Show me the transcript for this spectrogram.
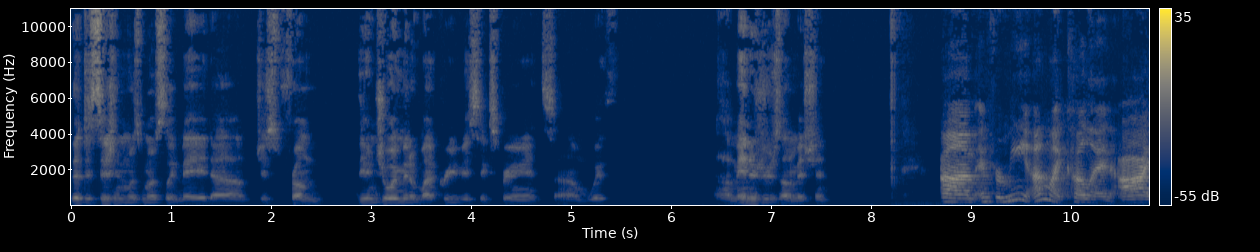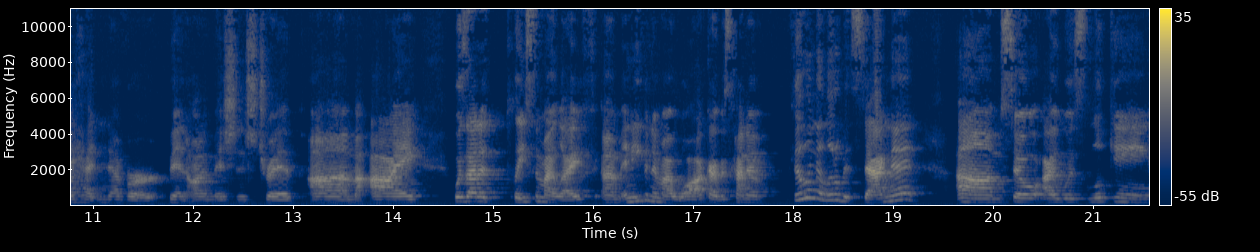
the decision was mostly made um, just from the enjoyment of my previous experience um, with uh, managers on a mission. Um, and for me, unlike Cullen, I had never been on a missions trip. Um, I was at a place in my life, um, and even in my walk, I was kind of feeling a little bit stagnant. Um, so I was looking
